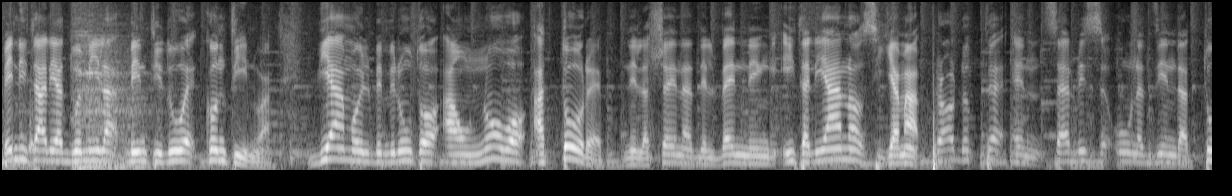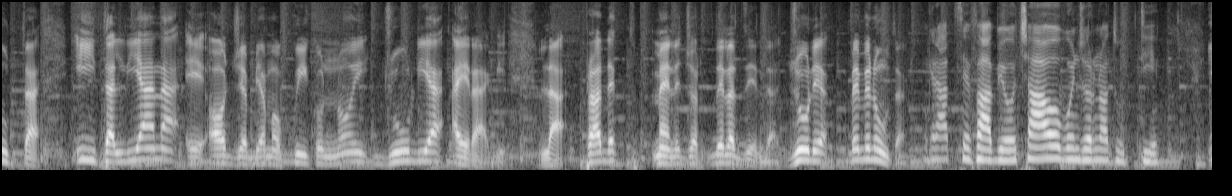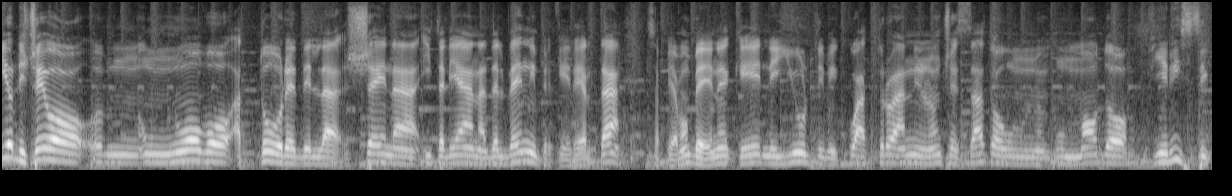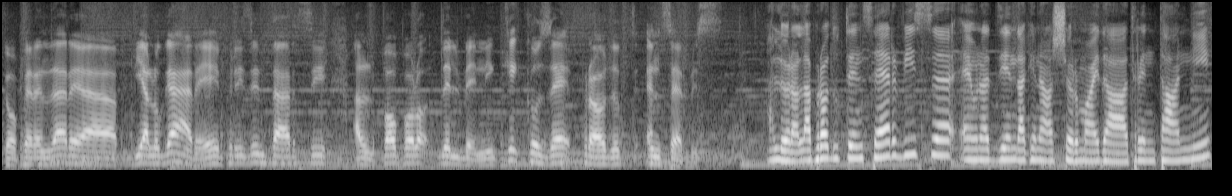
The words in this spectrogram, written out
Venditalia 2022 continua. Diamo il benvenuto a un nuovo attore nella scena del vending italiano, si chiama Product and Service, un'azienda tutta italiana e oggi abbiamo qui con noi Giulia Airaghi, la Product Manager dell'azienda. Giulia, benvenuta. Grazie Fabio, ciao, buongiorno a tutti. Io dicevo um, un nuovo attore della scena italiana del vending perché in realtà sappiamo bene che negli ultimi quattro anni non c'è stato un, un modo fieristico per andare a dialogare e presentarsi al popolo del vending. Che cos'è Product and Service? Allora, la Product and Service è un'azienda che nasce ormai da 30 anni,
